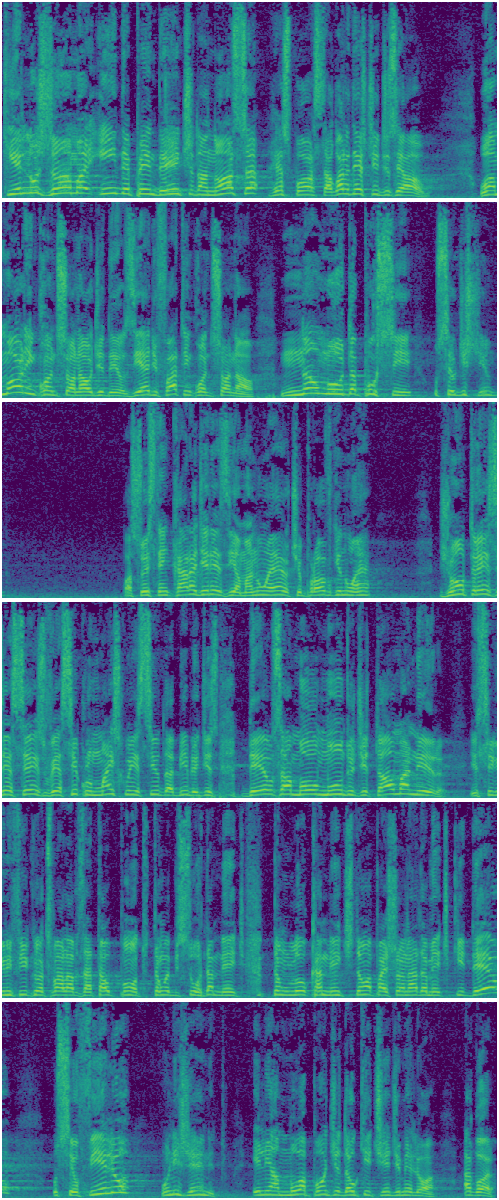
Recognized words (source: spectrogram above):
que ele nos ama independente da nossa resposta. Agora deixa eu te dizer algo. O amor incondicional de Deus, e é de fato incondicional, não muda por si o seu destino. Pastor, isso tem cara de heresia, mas não é, eu te provo que não é. João 3,16, o versículo mais conhecido da Bíblia diz Deus amou o mundo de tal maneira Isso significa, em outras palavras, a tal ponto Tão absurdamente, tão loucamente, tão apaixonadamente Que deu o seu Filho unigênito. Ele amou a ponto de dar o que tinha de melhor. Agora,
